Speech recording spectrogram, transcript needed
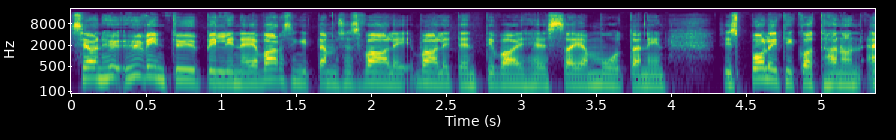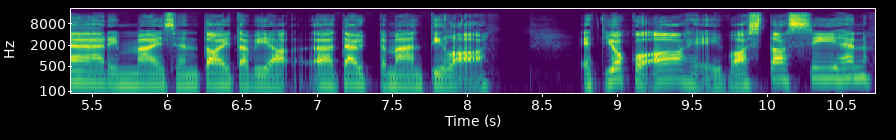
Se on hy- hyvin tyypillinen ja varsinkin tämmöisessä vaali- vaalitenttivaiheessa ja muuta, niin siis poliitikothan on äärimmäisen taitavia ää, täyttämään tilaa. Että joko A, he ei vastaa siihen,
